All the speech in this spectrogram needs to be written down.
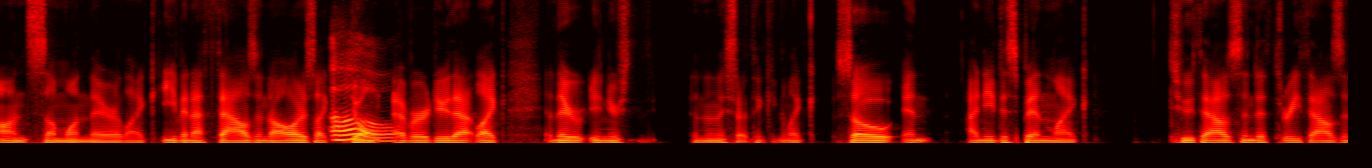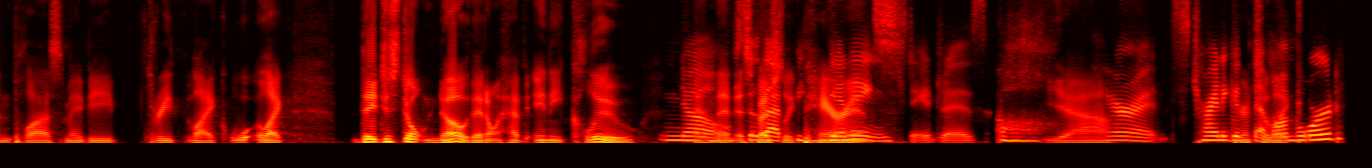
on someone there, like even a thousand dollars. Like oh. don't ever do that. Like and they're in your and then they start thinking like so and I need to spend like two thousand to three thousand plus, maybe three like w- like they just don't know. They don't have any clue. No, and then especially so parents stages. Oh, yeah, parents trying to get parents them on board.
